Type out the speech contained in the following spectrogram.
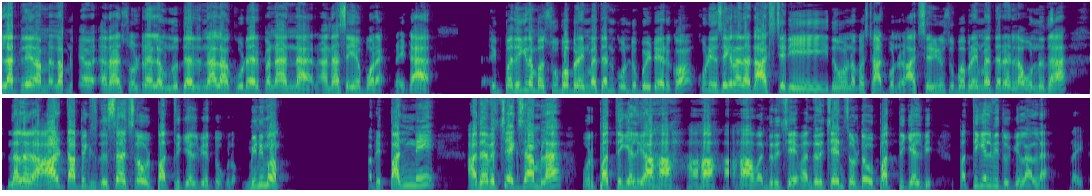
எல்லாத்துலேயும் நம்ம நம்மளே அதாவது சொல்கிறேன் இல்லை முந்நூற்றி நாள் நான் கூட இருப்பேன்னா என்ன? நான் தான் செய்ய போகிறேன் ரைட்டா இப்போதைக்கு நம்ம சூப்பர் பிரைன் மெத்தட் கொண்டு போயிட்டே இருக்கோம். கூடிய சீக்கிரம் அந்த டாக் ஸ்டடி இதுவும் நம்ம ஸ்டார்ட் பண்ணுறோம் டாக் ஸ்டடியும் சூப்பர் பிரைன் மெத்தட் எல்லாம் ஒன்று தான் நல்ல ஆல் டாபிக்ஸ் ரிசர்ச்சில் ஒரு பத்து கேள்வியை தூக்கணும். மினிமம் அப்படி பண்ணி அதை வச்சு எக்ஸாமில் ஒரு பத்து கேள்வி ஆஹா ஆஹா ஆஹா வந்துருச்சே வந்துருச்சேன்னு சொல்லிட்டு ஒரு பத்து கேள்வி. பத்து கேள்வி தூக்கலாம்ல ரைட்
